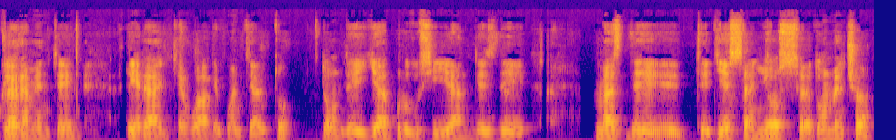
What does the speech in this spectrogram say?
claramente, era el terroir de Puente Alto, donde ya producían desde más de, de 10 años Don Melchor.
